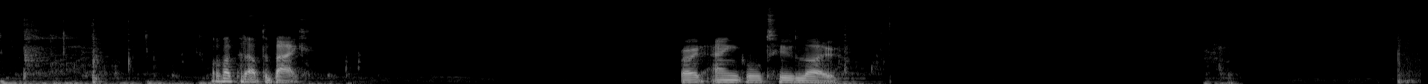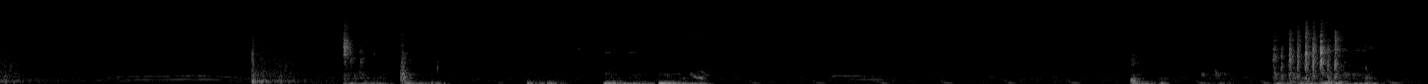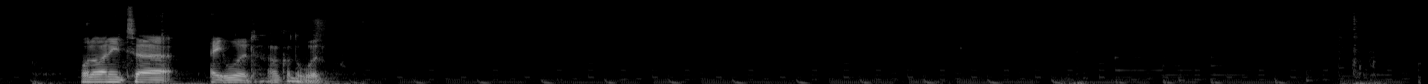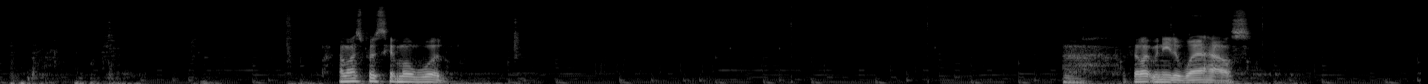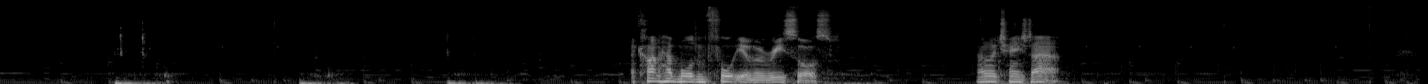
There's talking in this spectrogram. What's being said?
What if I put it up the back? Road angle too low. What do I need to... Uh, eight wood. I've got the wood. How am I supposed to get more wood? I feel like we need a warehouse. Can't have more than 40 of a resource. How do I change that?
